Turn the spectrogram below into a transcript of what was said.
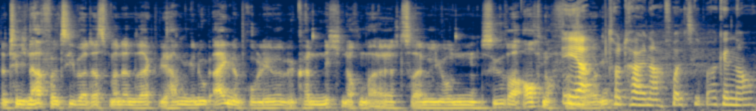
natürlich nachvollziehbar, dass man dann sagt, wir haben genug eigene Probleme, wir können nicht nochmal zwei Millionen Syrer auch noch versorgen. Ja, total nachvollziehbar, genau.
